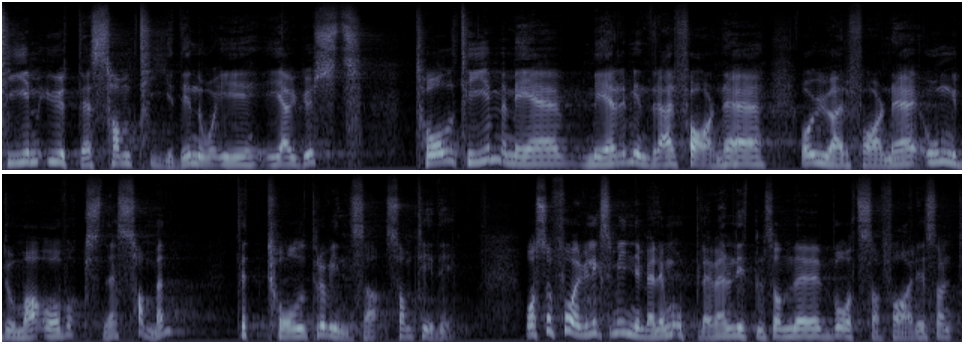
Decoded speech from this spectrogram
team ute samtidig nå i, i august. Tolv team med mer eller mindre erfarne og uerfarne ungdommer og voksne sammen. Til tolv provinser samtidig. Og så får vi liksom innimellom oppleve en liten sånn eh, båtsafari. sant?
